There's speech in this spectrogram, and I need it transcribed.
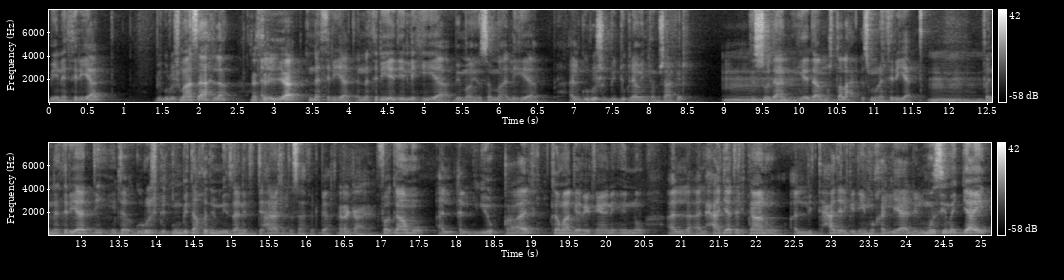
بنثريات. بقروش ما سهلة؟ نثريات؟ النثريات النثرية دي اللي هي بما يسمى اللي هي القروش اللي بيدوك لو أنت مسافر. في السودان هي ده مصطلح اسمه نثريات. فالنثريات دي انت قروش بتقوم بتاخذ من ميزانيه الاتحاد عشان تسافر بها رجع يعني. فقاموا ال ال يقال كما قريت يعني انه ال الحاجات اللي كانوا الاتحاد القديم مخليها للموسم الجاي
